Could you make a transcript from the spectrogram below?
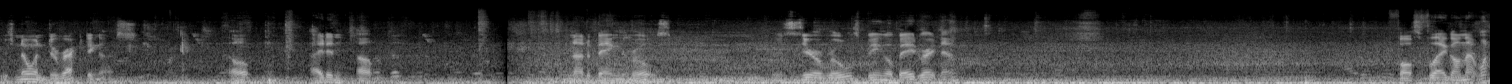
There's no one directing us. Oh, I didn't. Oh. Not obeying the rules. There's zero rules being obeyed right now. False flag on that one.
